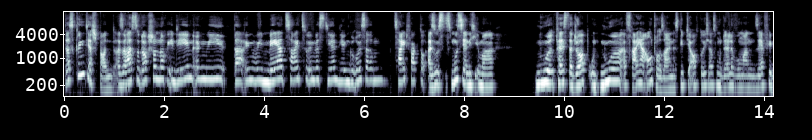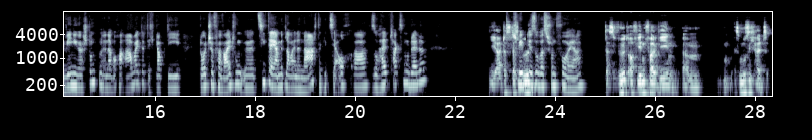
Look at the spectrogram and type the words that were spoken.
das klingt ja spannend. Also hast du doch schon noch Ideen, irgendwie da irgendwie mehr Zeit zu investieren, dir einen größeren Zeitfaktor? Also es, es muss ja nicht immer nur fester Job und nur freier Autor sein. Es gibt ja auch durchaus Modelle, wo man sehr viel weniger Stunden in der Woche arbeitet. Ich glaube, die deutsche Verwaltung äh, zieht da ja mittlerweile nach. Da gibt es ja auch äh, so Halbtagsmodelle. Ja, das, das Schwebt wird, dir sowas schon vor, ja? Das wird auf jeden Fall gehen. Ähm, es muss sich halt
